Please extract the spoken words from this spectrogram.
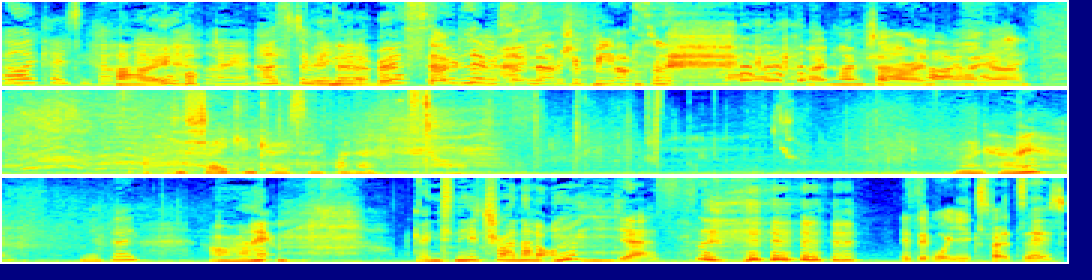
Hi, Katie. How Hi. are you? Hi. Nice to meet you. nervous. Don't look so nervous. You'll be absolutely fine. Fine. I'm Sharon. Hi, I'm Hiya. Hayley. You're shaking, Katie. I know. Stop. Okay. You okay? All right. Going to need to try that on. Yes. Is it what you expected?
